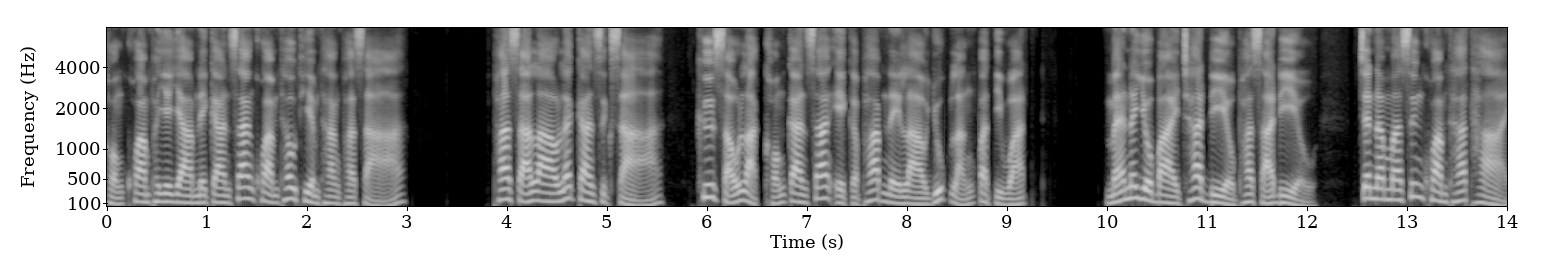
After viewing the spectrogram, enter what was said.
ของความพยายามในการสร้างความเท่าเทียมทางภาษา ภาษาลาวและการศึกษา คือเสาหลักของการสร้างเอกภาพในลาวยุคหลังปฏิวัติ แม้นโยบายชาติเดียว ภาษาเดียว จะนำมาซึ่งความท้าทาย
